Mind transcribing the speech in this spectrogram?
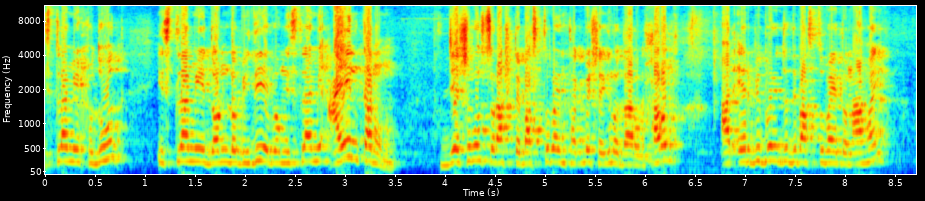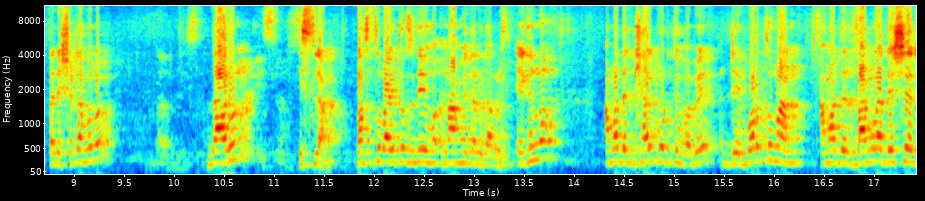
ইসলামী হুদুদ ইসলামী দণ্ডবিধি এবং ইসলামী আইন কানুন যে সমস্ত রাষ্ট্রে বাস্তবায়ন থাকবে সেগুলো দারুল হারব আর এর বিপরীত যদি বাস্তবায়িত না হয়, তাহলে সেটা হলো দারুল ইসলাম। বাস্তবায়িত যদি না হয়, তাহলে দারুল এখানেও আমাদের খেয়াল করতে হবে যে বর্তমান আমাদের বাংলাদেশের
